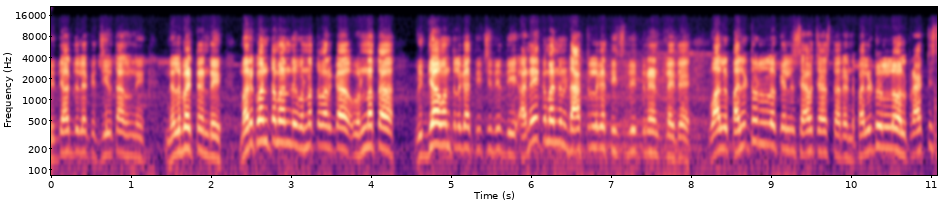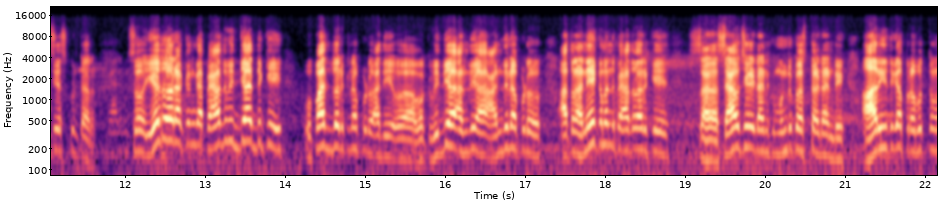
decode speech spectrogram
విద్యార్థుల యొక్క జీవితాలని నిలబెట్టండి. మరికొంతమంది ఉన్నత వర్గ ఉన్నత విద్యావంతులుగా తీర్చిదిద్ది అనేక మందిని డాక్టర్లుగా తీర్చిదిద్దినట్లయితే వాళ్ళు పల్లెటూళ్ళలోకి వెళ్ళి సేవ చేస్తారండి. పల్లెటూళ్ళలో వాళ్ళు ప్రాక్టీస్ చేసుకుంటారు. సో ఏదో రకంగా పేద విద్యార్థికి ఉపాధి దొరికినప్పుడు అది ఒక విద్య అంది అందినప్పుడు అతను అనేక మంది పేదవారికి సేవ చేయడానికి ముందుకు వస్తాడండి ఆ రీతిగా ప్రభుత్వం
